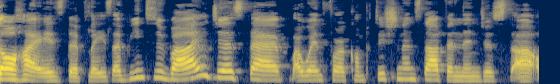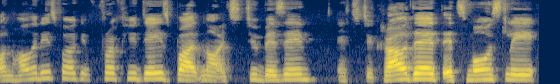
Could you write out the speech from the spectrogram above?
doha is the place i've been to dubai just uh, i went for a competition and stuff and then just uh, on holidays for, for a few days but no it's too busy it's too crowded it's mostly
